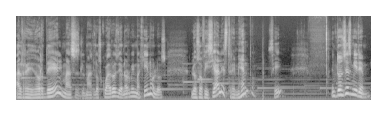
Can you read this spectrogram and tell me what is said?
alrededor de él, más, más los cuadros de honor, me imagino, los, los oficiales, tremendo, ¿sí? Entonces, miren,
